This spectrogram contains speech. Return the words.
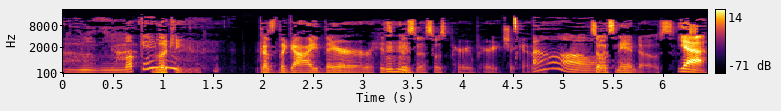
looking. looking, because the guy there, his business was peri peri chicken. Mm-hmm. Oh, so it's Nando's. Yeah.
